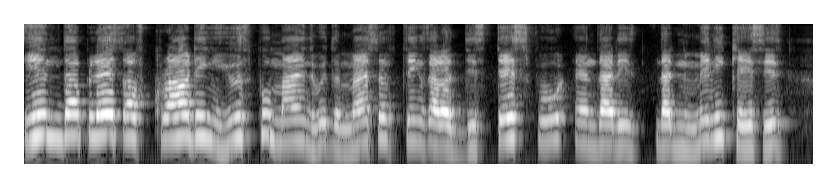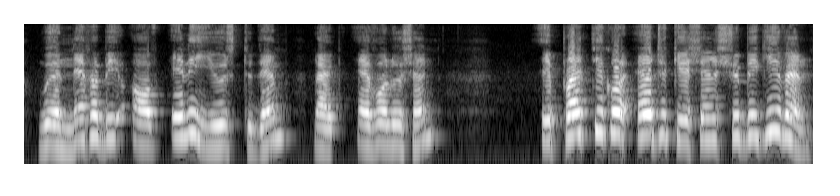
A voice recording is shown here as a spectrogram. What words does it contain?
In the place of crowding youthful minds with the mass of things that are distasteful and that is that in many cases will never be of any use to them, like evolution, a practical education should be given.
